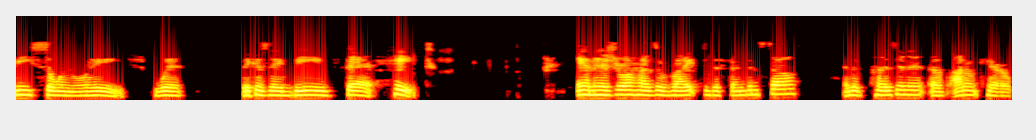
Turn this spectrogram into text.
be so enraged with? Because they're being fed hate. And Israel has a right to defend themselves. And the president of, I don't care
